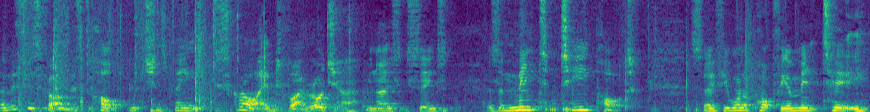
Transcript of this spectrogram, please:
and this is fun, this pot, which has been described by Roger, who knows these things, as a mint teapot. So if you want a pot for your mint tea,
